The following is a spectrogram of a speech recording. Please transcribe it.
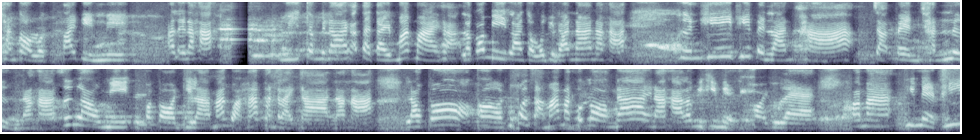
ชั้นจอดรถใต้ดินมีอะไรนะคะ อุ้ยจำไม่ได้ค่ะแต่ใจมากมายค่ะ แล้วก็มีลานจอดรถอยู่ด้านหน้านะคะ พื้นที่ที่เป็นร้านค้าจะเป็นชั้นหนึ่งนะคะ ซึ่งเรามีอุปกรณ์กีฬามากกว่า 5,000 รายการนะคะ แล้วก็เอ่อทุกคนสามารถมาทดลองได้นะคะ เรามีทีมเมทคอยดูแล ประมาณทีมเมทที่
